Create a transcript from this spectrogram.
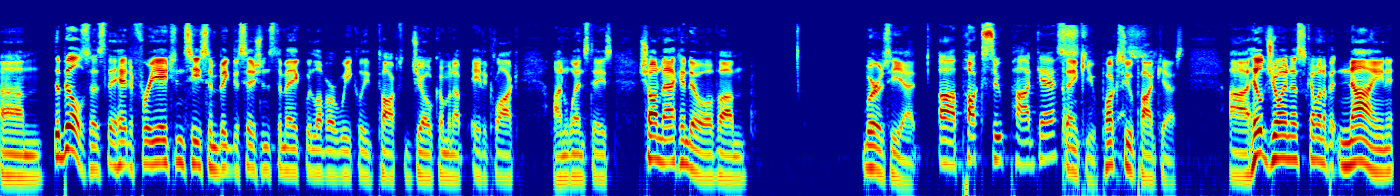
um, the Bills as they head to free agency. Some big decisions to make. We love our weekly talks with Joe coming up eight o'clock on Wednesdays. Sean McIndoe of um, where is he at? Uh, Puck Soup podcast. Thank you. Puck Soup Podcast. Uh, he'll join us coming up at 9.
